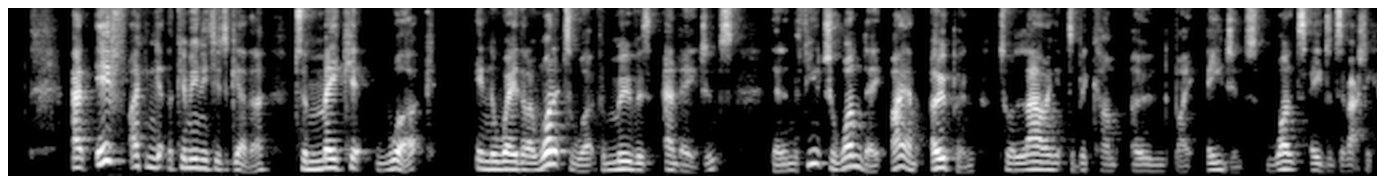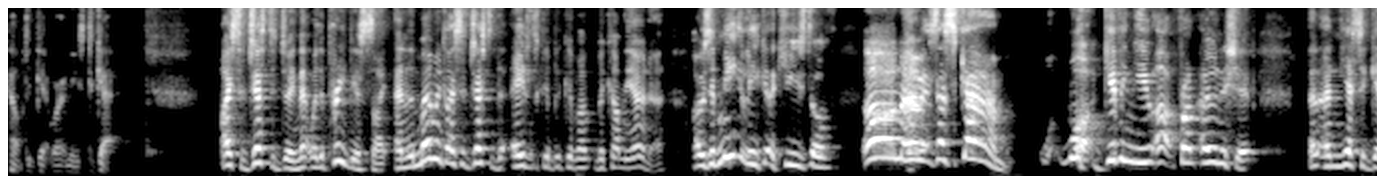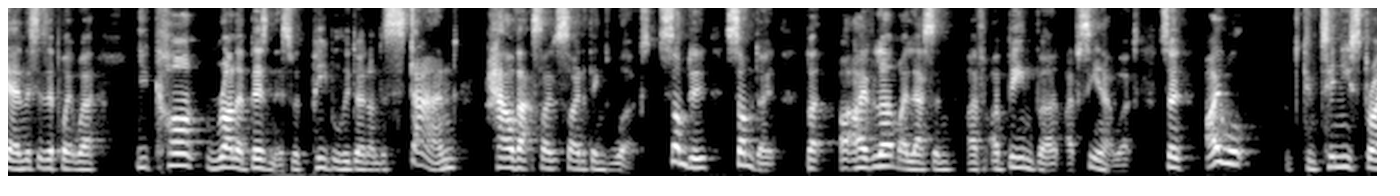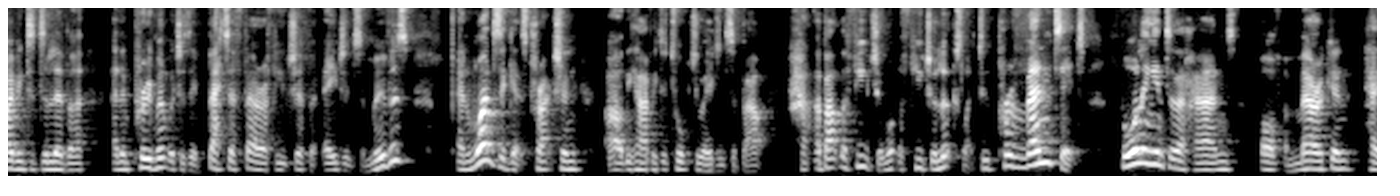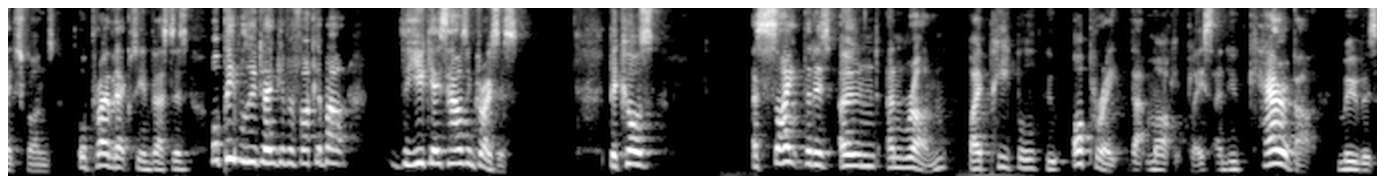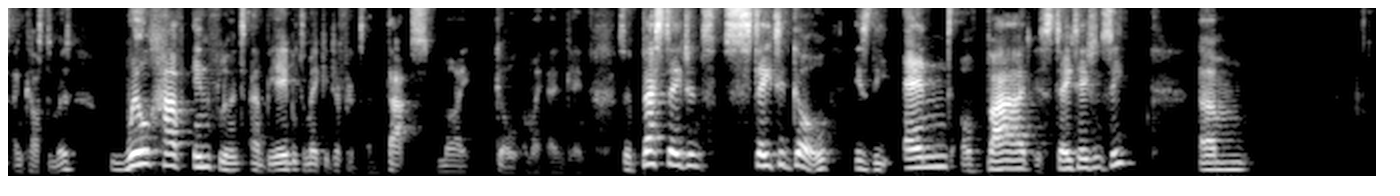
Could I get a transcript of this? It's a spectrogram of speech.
And if I can get the community together to make it work in the way that I want it to work for movers and agents, then in the future, one day, I am open to allowing it to become owned by agents once agents have actually helped it get where it needs to get. I suggested doing that with the previous site. And the moment I suggested that agents could become, become the owner, I was immediately accused of, oh no, it's a scam. What? Giving you upfront ownership. And, and yet again, this is a point where you can't run a business with people who don't understand how that side, side of things works. Some do, some don't. But I've learned my lesson. I've, I've been burnt. I've seen how it works. So I will continue striving to deliver an improvement, which is a better, fairer future for agents and movers. And once it gets traction, I'll be happy to talk to agents about about the future, what the future looks like, to prevent it falling into the hands of American hedge funds or private equity investors or people who don't give a fuck about the UK's housing crisis. Because a site that is owned and run by people who operate that marketplace and who care about movers and customers will have influence and be able to make a difference. And that's my goal and my end game. So, best agent's stated goal is the end of bad estate agency. Um,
